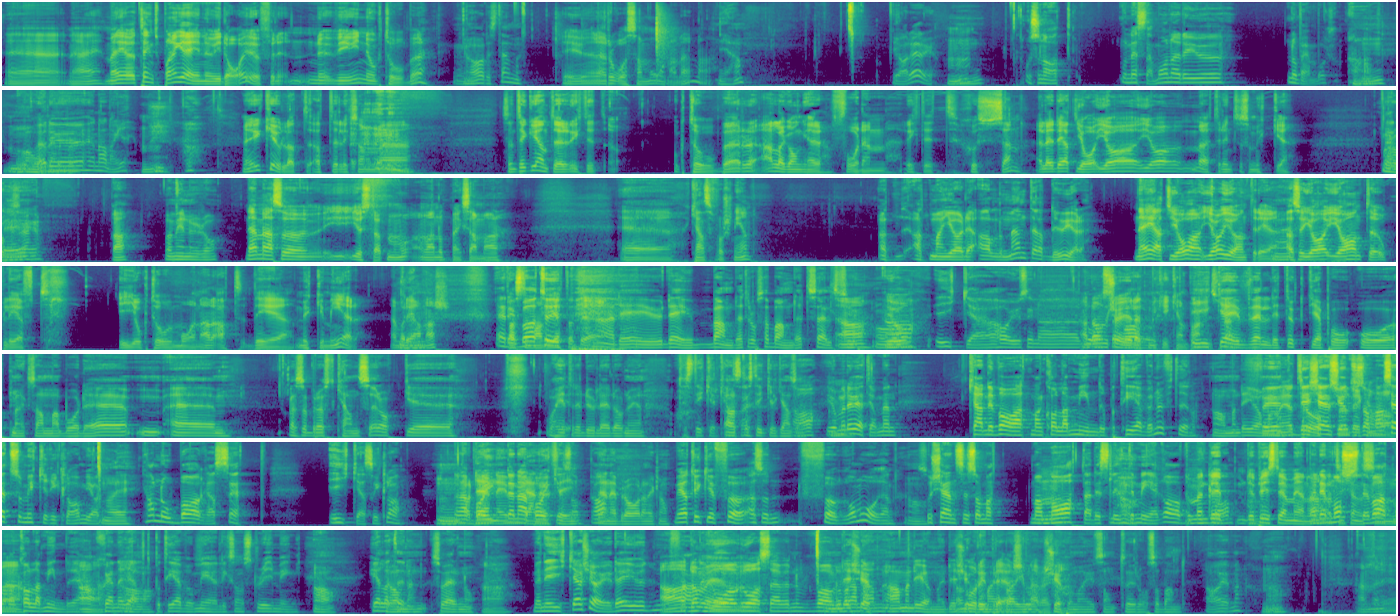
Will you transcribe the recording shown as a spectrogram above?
Eh, nej, men jag tänkte på en grej nu idag ju. För nu, vi är ju inne i oktober. Mm. Ja, det stämmer. Det är ju den rosa månaden. Ja. Ja, det är det ju. Mm. Mm. Och snart, och nästa månad är ju november också. Ja. Mm. Då är det ju November. en annan grej. Mm. Men det är ju kul att, att det liksom... Eh, sen tycker jag inte riktigt oktober alla gånger får den riktigt skjutsen. Eller det är att jag, jag, jag möter inte så mycket. Vadå det är, Va? Vad menar du då? Nej men alltså just att man uppmärksammar eh, cancerforskningen. Att, att man gör det allmänt eller att du gör det? Nej, att jag, jag gör inte det. Nej. Alltså jag, jag har inte upplevt i oktober månad att det är mycket mer än vad det är annars. Är det bara man typ... vet att det är... Nej, det är ju, det är ju bandet, Rosa bandet säljs Ja, ju. Och Ja, Ica har ju sina Ja, de kör ju varor. rätt mycket kampanjer. Ica är väldigt duktiga på att uppmärksamma både mm, eh, alltså bröstcancer och... Eh, vad heter det du led av nu igen? Ja, Testikelcancer. testikelcancer. Ja, Ja, jo men det vet jag. Men kan det vara att man kollar mindre på TV nu för tiden? men det gör För man. men jag det tror känns ju inte som man vara. sett så mycket reklam. Jag Nej. har nog bara sett Icas reklam. Mm. Den här och poj- den här är pojken som- ja. Den är bra den reklam. Men jag tycker för, alltså, förr om åren Ja. så känns det som att man Mm. matades lite mer av Ja, men det, reklam. det är precis det jag menar. Men det måste känns vara att man eh, kollar mindre ja. generellt Ja. på TV och mer liksom streaming Ja, hela ja tiden. men så är det nog. Ja. Men Ica kör ju, det är ju Ja, fan de är- rå, rosa var Men och det varannan. ja men det gör man ju. Det De köper i man varje år. Köper man ju ett sånt eh, rosa band. Ja, jajamän. Mm. Ja, men det,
